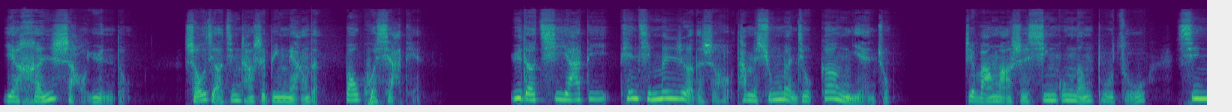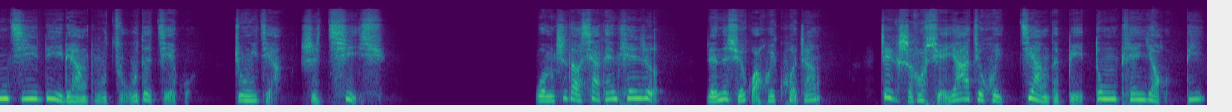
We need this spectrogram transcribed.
也很少运动，手脚经常是冰凉的，包括夏天。遇到气压低、天气闷热的时候，他们胸闷就更严重。这往往是心功能不足、心肌力量不足的结果。中医讲是气虚。我们知道夏天天热，人的血管会扩张，这个时候血压就会降得比冬天要低。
